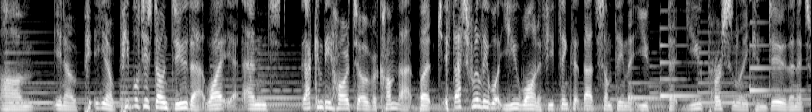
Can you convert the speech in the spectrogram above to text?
Um, you know, p- you know, people just don't do that. Why? And that can be hard to overcome that. But if that's really what you want, if you think that that's something that you that you personally can do, then it's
